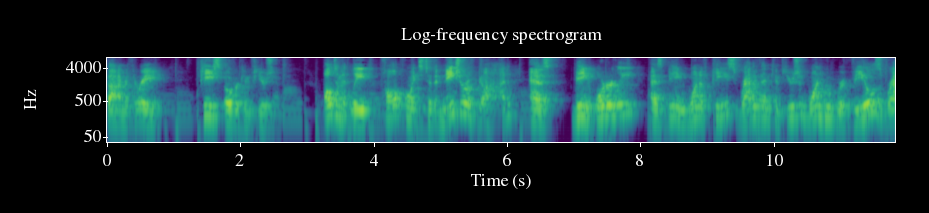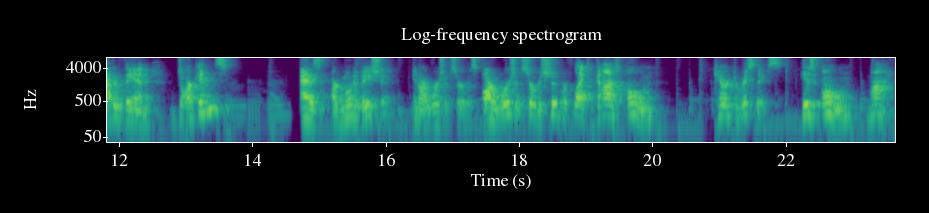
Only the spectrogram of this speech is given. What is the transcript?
Thought number three peace over confusion. Ultimately, Paul points to the nature of God as being orderly, as being one of peace rather than confusion, one who reveals rather than darkens, as our motivation in our worship service. Our worship service should reflect God's own characteristics, His own mind.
